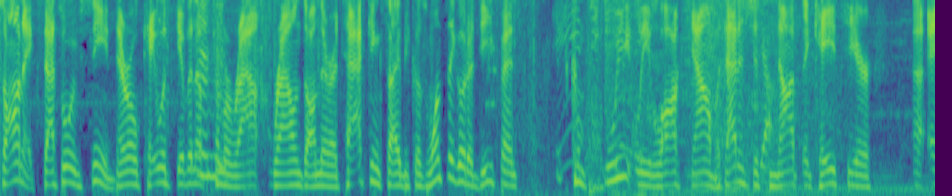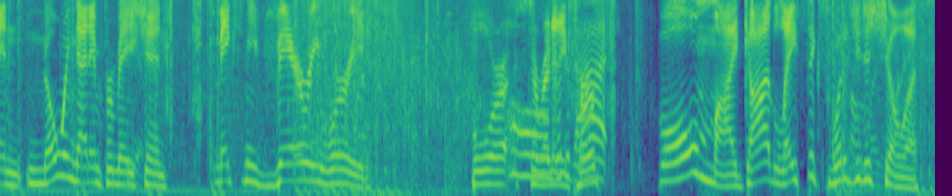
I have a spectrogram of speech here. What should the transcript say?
Sonics. That's what we've seen. They're okay with giving up some mm-hmm. rounds on their attacking side because once they go to defense, it's completely locked down. But that is just Yeah. not the case here. Uh, and knowing that information makes me very worried for Oh, Serenity Purple. Oh my God, Laysix, what did you oh just show us?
